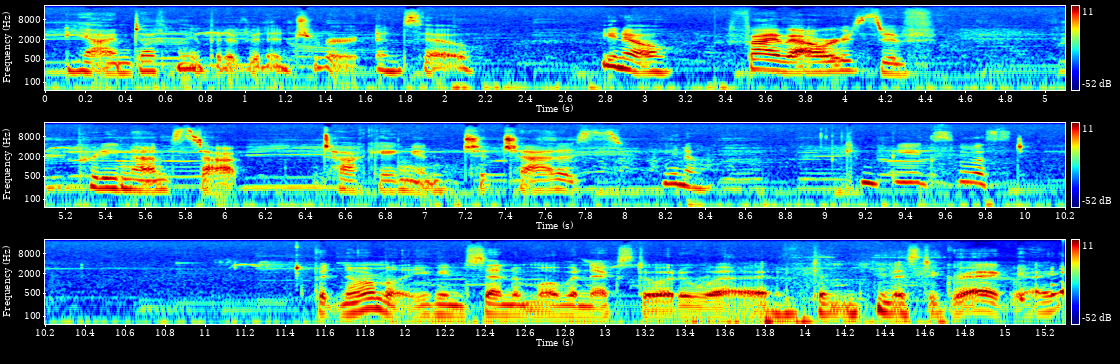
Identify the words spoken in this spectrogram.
yeah, I'm definitely a bit of an introvert and so, you know, 5 hours of pretty nonstop talking and chit chat is, you know, can be exhausting. But normally you can send them over next door to uh, to Mr. Greg, right?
